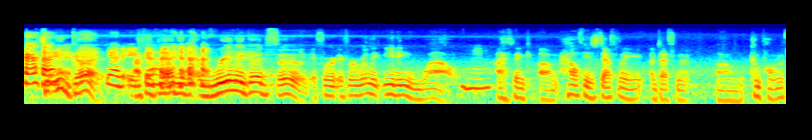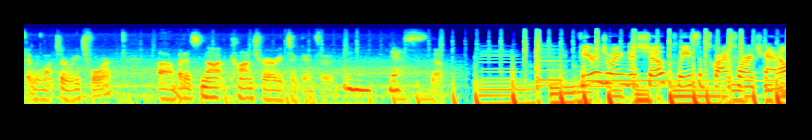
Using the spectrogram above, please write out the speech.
good. to eat good. Yeah, to eat good. I think good. the idea that really good food, if we're if we're really eating well, Mm-hmm. I think um, healthy is definitely a definite um, component that we want to reach for, uh, but it's not contrary to good food. yes. So. If you're enjoying this show, please subscribe to our channel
